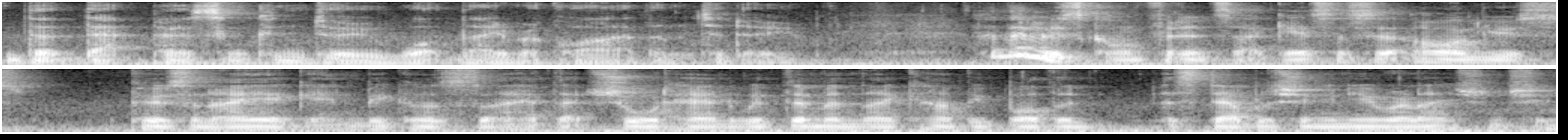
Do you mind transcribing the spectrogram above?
that that person can do what they require them to do. And they lose confidence, I guess. I said, oh, I'll use person A again because I have that shorthand with them and they can't be bothered establishing a new relationship.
